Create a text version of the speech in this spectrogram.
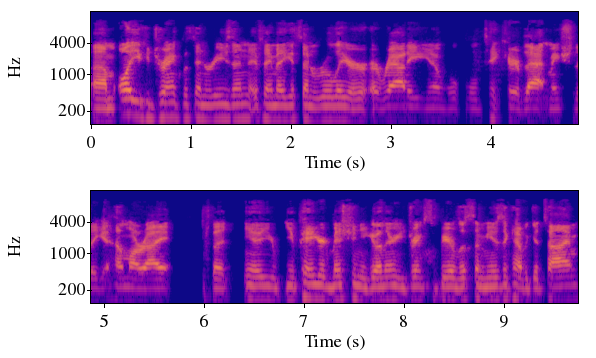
um, all you can drink within reason. If they make gets unruly or, or rowdy, you know, we'll, we'll, take care of that and make sure they get home all right. But you know, you, you pay your admission, you go in there, you drink some beer, listen to music, have a good time.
